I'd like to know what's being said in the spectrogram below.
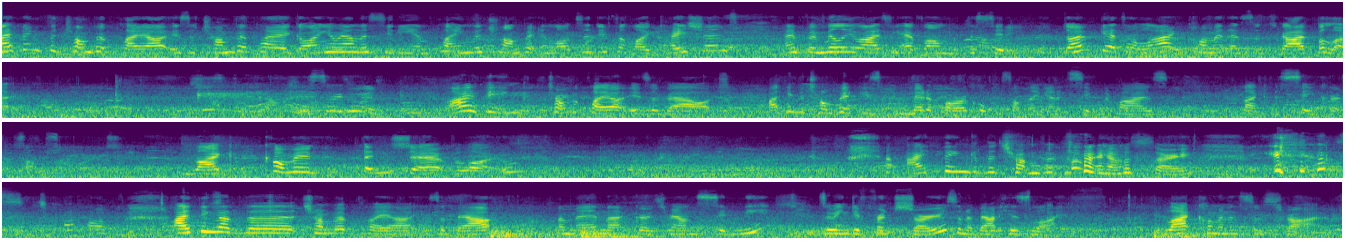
I think the trumpet player is a trumpet player going around the city and playing the trumpet in lots of different locations and familiarising everyone with the city. Don't forget to like, comment, and subscribe below. She's so good. I think trumpet player is about. I think the trumpet is metaphorical for something and it signifies like a secret of some sort. Like, comment, and share below. I think the trumpet player, sorry. I think that the trumpet player is about a man that goes around Sydney doing different shows and about his life. Like, comment, and subscribe.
